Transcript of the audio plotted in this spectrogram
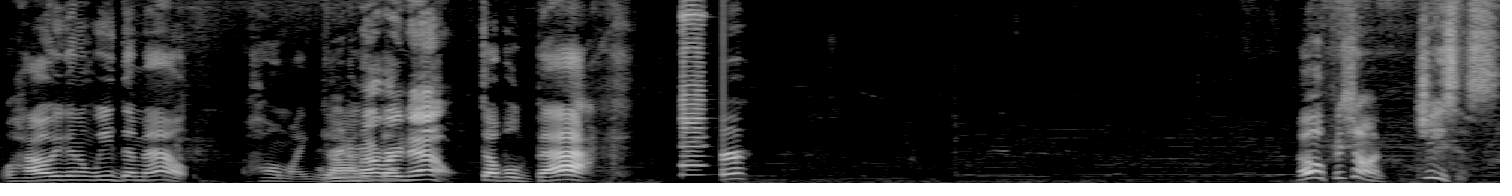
Well, how are we gonna weed them out? Oh my god. We're weeding them out right now. Doubled back. Oh, fish on. Jesus.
